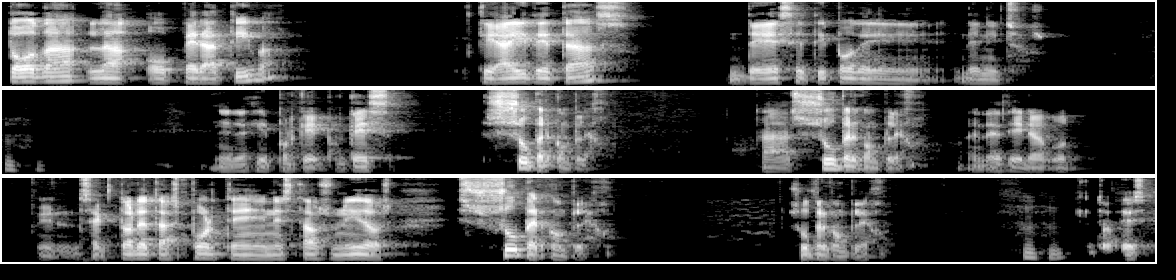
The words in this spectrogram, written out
toda la operativa que hay detrás de ese tipo de, nichos. Es decir, ¿por qué? Porque es súper complejo. súper complejo. Es decir, el sector de transporte en Estados Unidos es súper complejo. Súper complejo. Entonces,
